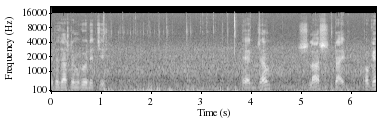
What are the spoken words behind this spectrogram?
এটা জাস্ট আমি করে দিচ্ছি। এক্সাম স্ল্যাশ টাইপ ওকে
